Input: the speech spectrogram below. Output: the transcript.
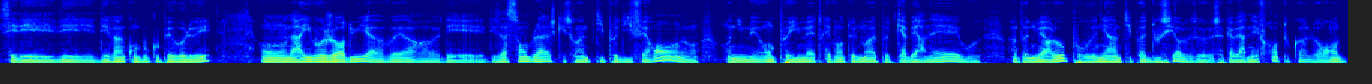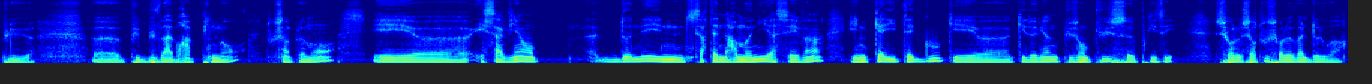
c'est des, vins qui ont beaucoup évolué. On arrive aujourd'hui à avoir euh, des, assemblages qui sont un petit peu différents. On, peut y mettre éventuellement un peu de cabernet ou un peu de merlot pour venir un petit peu adoucir ce, cabernet franc, en tout cas le rendre plus, euh, plus buvable rapidement, tout simplement. Et, euh, ça vient donner une certaine harmonie à ces vins et une qualité de goût qui, est, qui devient de plus en plus prisée, sur le, surtout sur le Val de Loire.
